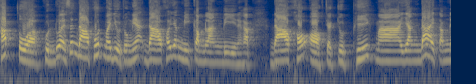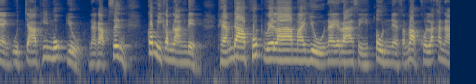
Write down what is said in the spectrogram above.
ทับตัวคุณด้วย ซึ่งดาวพุธมาอยู่ตรงนี้ดาวเขายังมีกำลังดีนะครับ ดาวเขาออกจากจุดพีคมายังได้ตำแหน่งอุจจาพิมุกอยู่นะครับ ซึ่งก็มีกำลังเด่น แถมดาวพุธเวลามาอยู่ในราศีตุลเนี่ยสำหรับคนลัคนา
